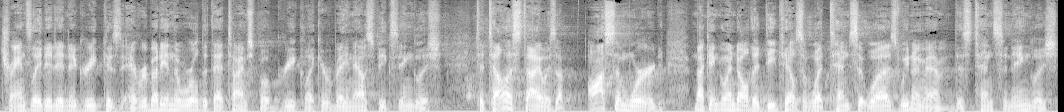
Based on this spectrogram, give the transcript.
translated it into Greek because everybody in the world at that time spoke Greek, like everybody now speaks English. Tetelestai was an awesome word. I'm not going to go into all the details of what tense it was. We don't even have this tense in English,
